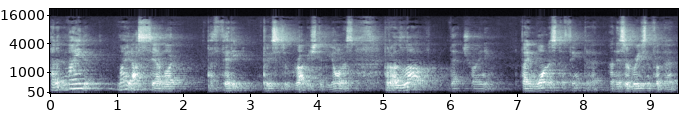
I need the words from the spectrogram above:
And it made it made us sound like pathetic pieces of rubbish, to be honest. But I love that training. They want us to think that, and there's a reason for that.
